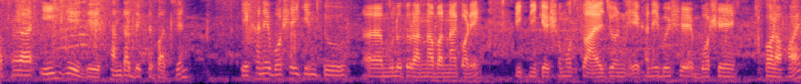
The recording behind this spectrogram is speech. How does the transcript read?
আপনারা এই যে যে স্থানটা দেখতে পাচ্ছেন, এখানে বসেই কিন্তু মূলত রান্না বান্না করে। পিকনিকের সমস্ত আয়োজন এখানেই বসে বসে করা হয়।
